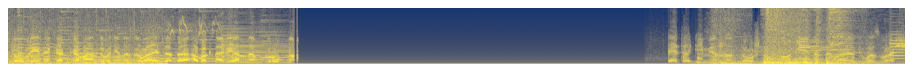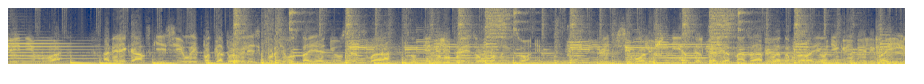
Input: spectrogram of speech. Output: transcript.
В то время как командование называет это обыкновенным крупным... Это именно то, что многие называют возвращением в ад. Американские силы подготовились к противостоянию с СВА в демилитаризованной зоне. Ведь всего лишь несколько лет назад в этом же районе гремели бои,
